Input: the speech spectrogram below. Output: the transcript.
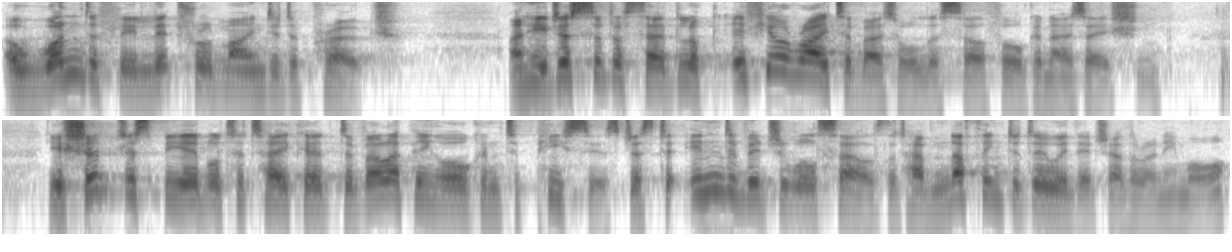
a wonderfully literal minded approach. And he just sort of said, look, if you're right about all this self organization, you should just be able to take a developing organ to pieces, just to individual cells that have nothing to do with each other anymore,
